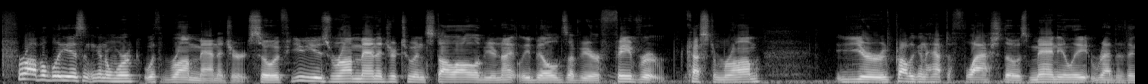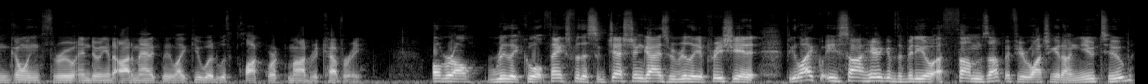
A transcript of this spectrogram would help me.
probably isn't going to work with ROM Manager. So if you use ROM Manager to install all of your nightly builds of your favorite custom ROM, you're probably going to have to flash those manually rather than going through and doing it automatically like you would with Clockwork Mod Recovery. Overall, really cool. Thanks for the suggestion, guys. We really appreciate it. If you like what you saw here, give the video a thumbs up if you're watching it on YouTube.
